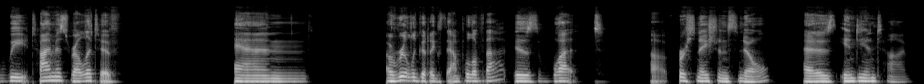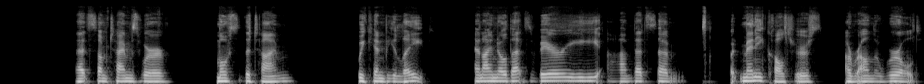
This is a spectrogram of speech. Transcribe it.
we time is relative. And a really good example of that is what uh, First Nations know as Indian time. That sometimes we're most of the time we can be late. And I know that's very, uh, that's um, what many cultures around the world,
